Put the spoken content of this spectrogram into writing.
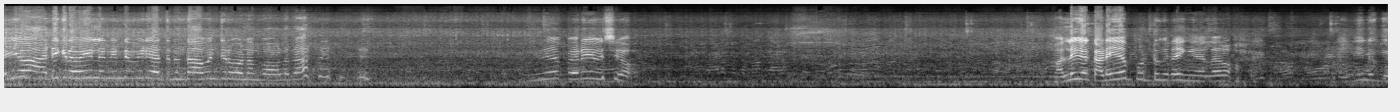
ஐயோ அடிக்கிற வெயில்ல நின்று வீடியோ எடுத்துட்டு இருந்தா அவிஞ்சிருவோம் நம்ம அவ்வளவுதான். இதே பெரிய விஷயம். மல்லிகை கடையே போட்டுக்கிறீங்க எல்லாரும். வெயிலுக்கு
